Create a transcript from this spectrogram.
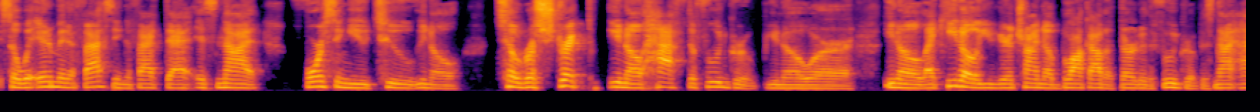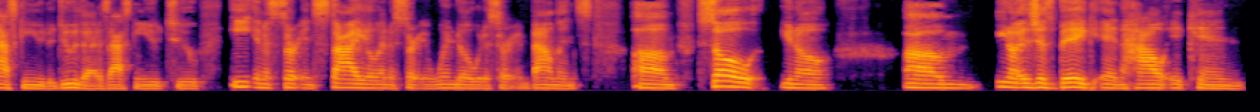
so with intermittent fasting, the fact that it's not forcing you to, you know, to restrict, you know, half the food group, you know, or, you know, like keto, you, you're trying to block out a third of the food group. It's not asking you to do that. It's asking you to eat in a certain style, in a certain window with a certain balance. Um, so, you know, um, you know, it's just big in how it can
